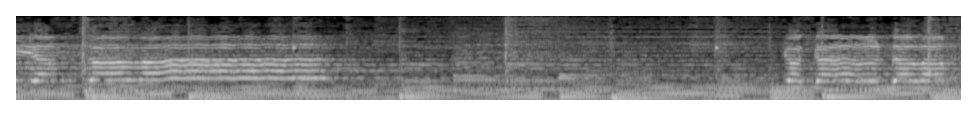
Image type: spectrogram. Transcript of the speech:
yang salah gagal dalam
